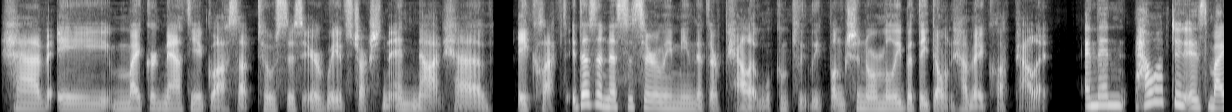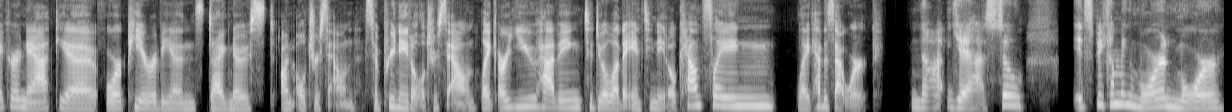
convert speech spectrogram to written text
have a micrognathia glossoptosis airway obstruction and not have a cleft. It doesn't necessarily mean that their palate will completely function normally, but they don't have a cleft palate. And then, how often is micrognathia or Pierre-Robin sequence diagnosed on ultrasound? So, prenatal ultrasound. Like, are you having to do a lot of antenatal counseling? Like, how does that work? Not, yeah. So, it's becoming more and more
